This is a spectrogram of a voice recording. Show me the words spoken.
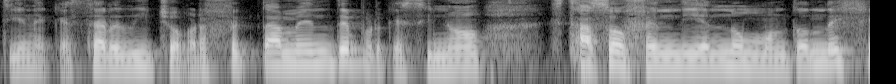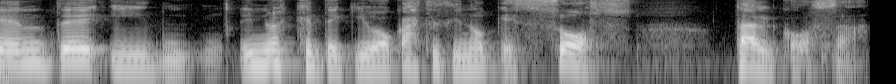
tiene que ser dicho perfectamente porque si no estás ofendiendo un montón de gente y, no es que te equivocaste, sino que sos tal cosa.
